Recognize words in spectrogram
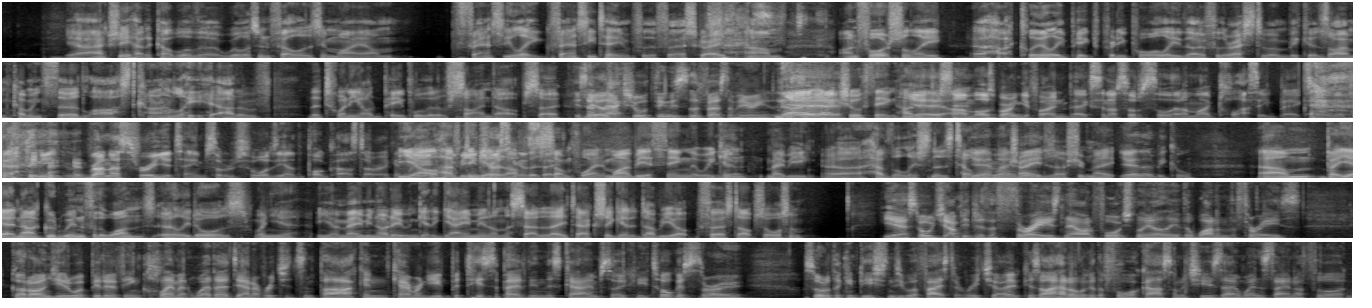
Yeah, I actually had a couple of the Willetton fellas in my um fancy league, fancy team for the first grade. Um, unfortunately, uh, I clearly picked pretty poorly though for the rest of them because I'm coming third last currently out of the 20 odd people that have signed up. So Is that Yeah. an actual thing? This is the first I'm hearing it. no, Yeah. an actual thing, 100%. Yeah, um, I was borrowing your phone, Bex, and I sort of saw that. I'm like, classic Bex. Can you run us through your team sort of towards the end of the podcast, I reckon? yeah, It'd I'll have be to get it interesting up at see. some point. It might be a thing that we can Yeah. maybe uh, have the listeners tell Yeah, me what maybe. changes I should make. Yeah, that'd be cool. Um, but yeah, no, good win for the ones early doors when you you know maybe not even get a game in on the Saturday to actually get a W up first up's awesome. Yeah, so we'll jump into the threes now. Unfortunately, only the one and the threes got on due to a bit of inclement weather down at Richardson Park. And Cameron, you participated in this game, so can you talk us through sort of the conditions you were faced at Richo? Because I had a look at the forecast on a Tuesday and Wednesday, and I thought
